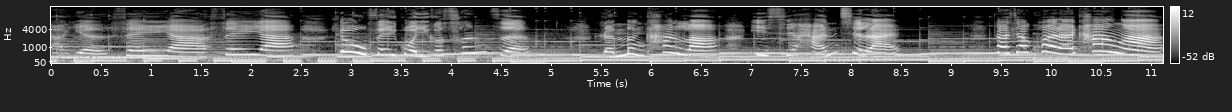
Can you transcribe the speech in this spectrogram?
大雁飞呀飞呀，又飞过一个村子，人们看了一起喊起来。大家快来看啊！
